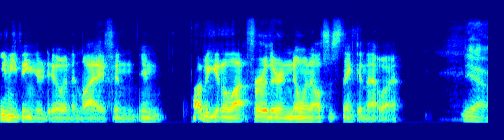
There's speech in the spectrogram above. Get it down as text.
anything you're doing in life and, and probably get a lot further and no one else is thinking that way. Yeah.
